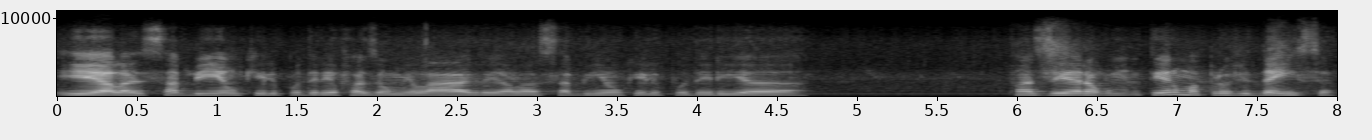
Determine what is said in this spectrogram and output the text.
E elas sabiam que ele poderia fazer um milagre, elas sabiam que ele poderia fazer algum, ter uma providência.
